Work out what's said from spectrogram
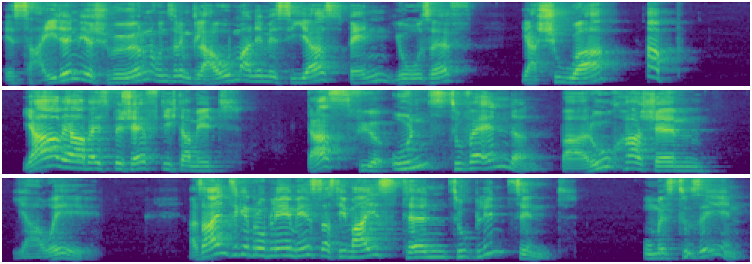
Es sei denn, wir schwören unserem Glauben an den Messias ben Josef, Joshua ab. Jahwe aber ist beschäftigt damit, das für uns zu verändern. Baruch Hashem Yahweh. Das einzige Problem ist, dass die meisten zu blind sind, um es zu sehen.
